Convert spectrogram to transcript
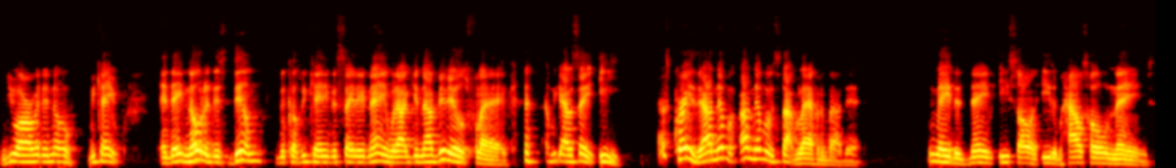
You already know. We can't, and they know that it's them because we can't even say their name without getting our videos flagged. we got to say E. That's crazy. I never, I never stop laughing about that. We made the name Esau and Edom household names,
